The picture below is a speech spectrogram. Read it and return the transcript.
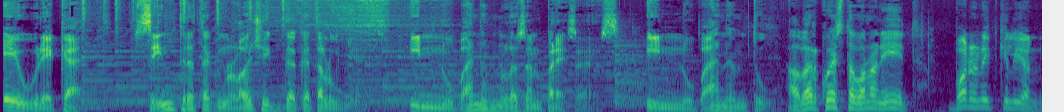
Eurecat, centre tecnològic de Catalunya. Innovant amb les empreses. Innovant amb tu. Albert Cuesta, bona nit. Bona nit, Kilian.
